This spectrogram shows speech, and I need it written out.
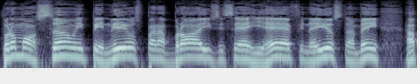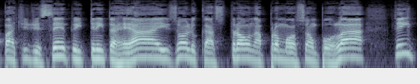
Promoção em pneus para Bros e CRF, não é isso também? A partir de 130 reais. O Castrol na promoção por lá. Tem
